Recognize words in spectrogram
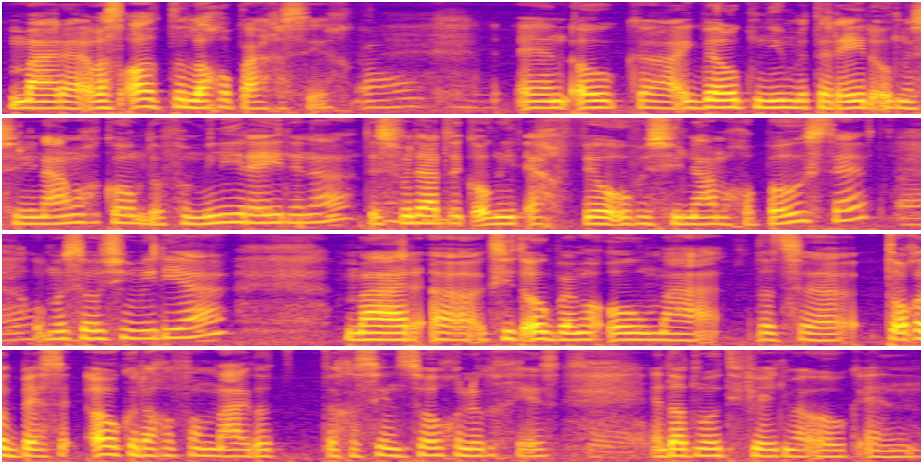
Maar er was altijd een lach op haar gezicht. Oh, okay. En ook, ik ben ook nu met de reden ook naar Suriname gekomen door familieredenen. Dus vandaar dat ik ook niet echt veel over Suriname gepost heb oh. op mijn social media. Maar uh, ik zie het ook bij mijn oma, dat ze toch het beste elke dag ervan maakt. Dat de gezin zo gelukkig is. Zo. En dat motiveert me ook. En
